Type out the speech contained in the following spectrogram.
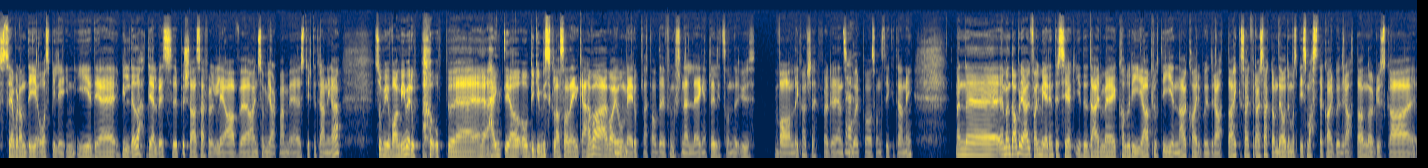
se hvordan det òg spiller inn i det bildet. da, Delvis pusha selvfølgelig av eh, han som hjalp meg med styrketreninga. Som jo var mye mer opphengt opp, i å, bygge muskler sånn enn ikke jeg var. Jeg var jo mm. mer opptatt av det funksjonelle, egentlig. Litt sånn uvanlig, kanskje, for en som går på sånn styrketrening. Men, eh, men, da ble jeg i alle fall mer interessert i det der med kalorier, proteiner, karbohydrater. ikke sant? For Han snakka om det, og du må spise masse karbohydrater når du skal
